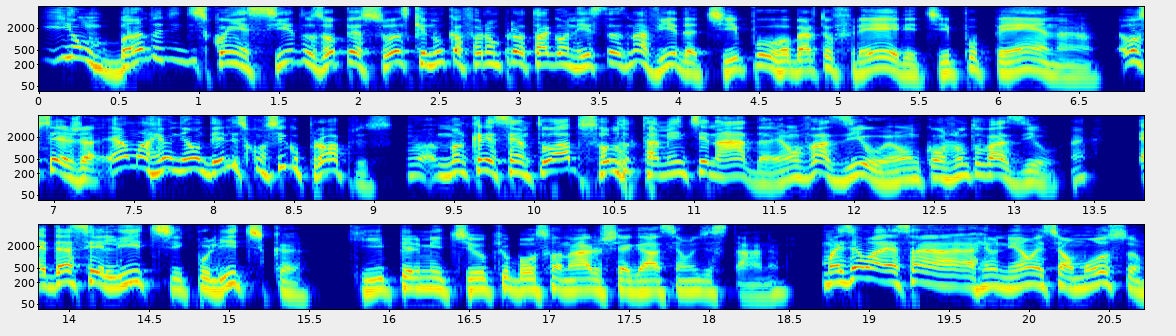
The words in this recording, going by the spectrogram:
e um bando de desconhecidos ou pessoas que nunca foram protagonistas na vida, tipo Roberto Freire, tipo Pena. Ou seja, é uma reunião deles consigo próprios. Não acrescentou absolutamente nada. É um vazio, é um conjunto vazio. Né? É dessa elite política que permitiu que o Bolsonaro chegasse onde está. Né? Mas é uma, essa reunião, esse almoço,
